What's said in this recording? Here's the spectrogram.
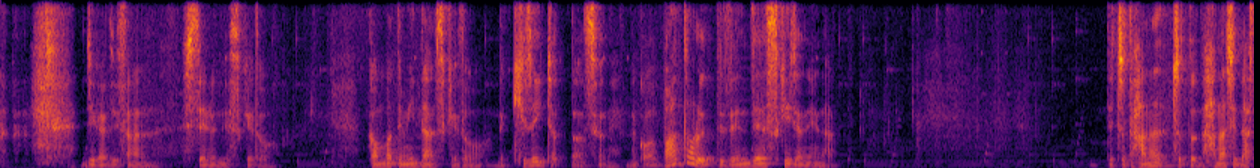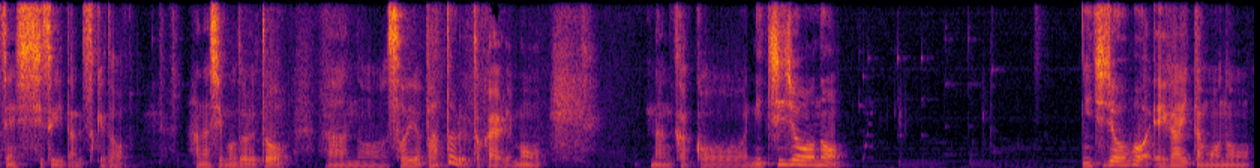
自画自賛してるんですけど。頑張ってみたんですけど、気づいちゃったんですよね。なんかバトルって全然好きじゃねえな。で、ちょっと話、ちょっと話脱線しすぎたんですけど、話戻ると、あの、そういうバトルとかよりも、なんかこう、日常の日常を描いたもの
